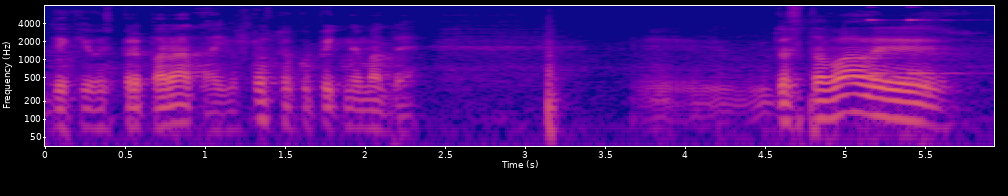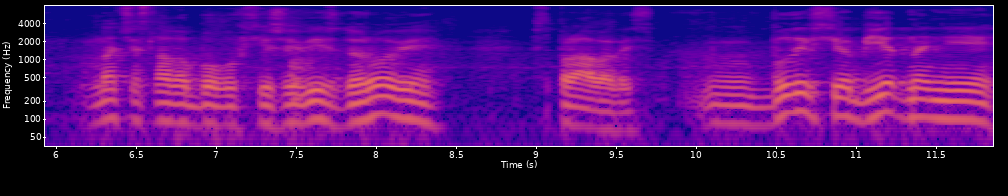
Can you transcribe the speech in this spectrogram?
від якогось препарата, його просто купити нема де. Доставали, наче слава Богу, всі живі, здорові, справились. Були всі об'єднані.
